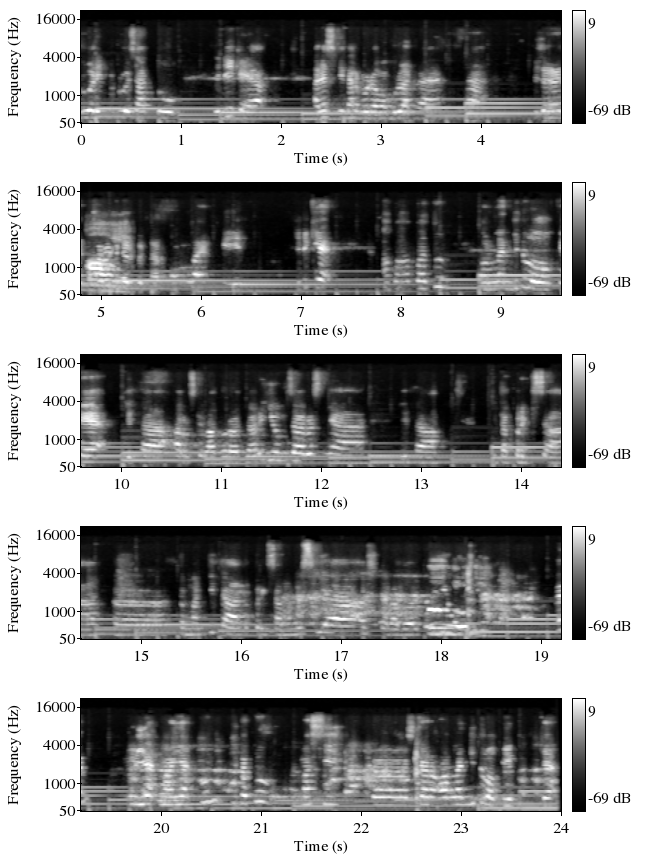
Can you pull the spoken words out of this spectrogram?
2021 jadi kayak ada sekitar beberapa bulan kan. Nah itu oh, iya. benar-benar online fit. Jadi kayak apa-apa tuh online gitu loh. Kayak kita harus ke laboratorium seharusnya. Kita kita periksa uh, teman kita atau periksa manusia harus ke laboratorium. Kan lihat mayat pun kita tuh masih uh, secara online gitu loh Pit. kayak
